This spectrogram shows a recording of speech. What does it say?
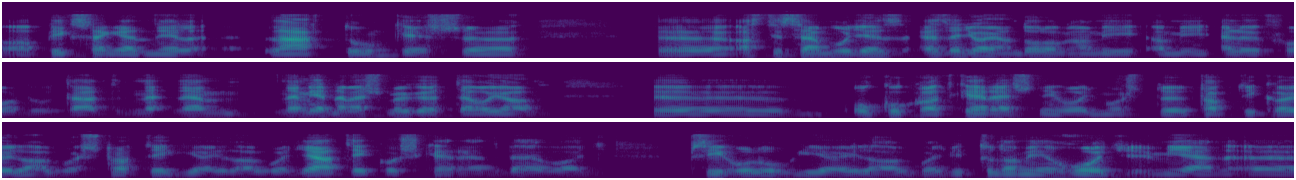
a Pixegednél láttunk, és azt hiszem, hogy ez, ez egy olyan dolog, ami, ami előfordul. Tehát ne, nem, nem érdemes mögötte olyan ö, okokat keresni, hogy most ö, taktikailag, vagy stratégiailag, vagy játékos keretbe, vagy pszichológiailag, vagy mit tudom én, hogy milyen ö,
